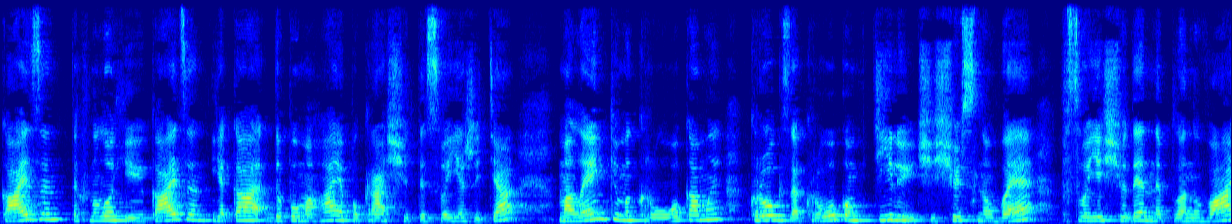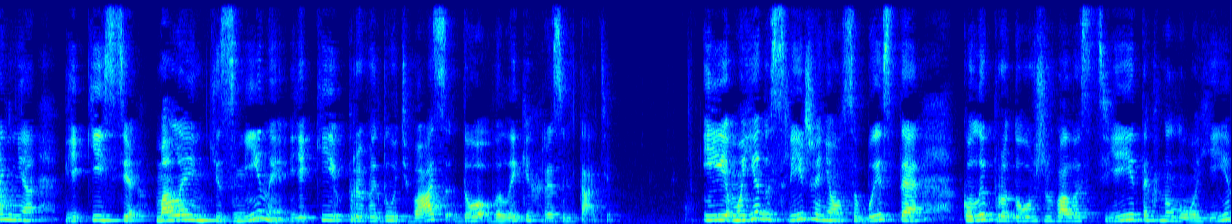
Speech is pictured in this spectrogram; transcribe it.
Кайзен, технологією Кайзен, яка допомагає покращити своє життя маленькими кроками, крок за кроком, втілюючи щось нове в своє щоденне планування, в якісь маленькі зміни, які приведуть вас до великих результатів. І моє дослідження особисте, коли продовжувалось цієї технології,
